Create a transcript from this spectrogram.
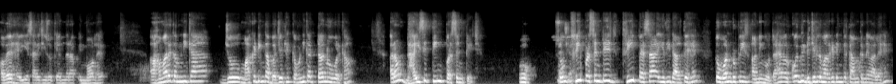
अवेयर है ये सारी चीज़ों के अंदर आप इन्वॉल्व है। हमारे कंपनी का जो मार्केटिंग का बजट है कंपनी का टर्नओवर का अराउंड ढाई से तीन परसेंटेज सो हम थ्री परसेंटेज थ्री पैसा यदि डालते हैं तो वन रुपीज़ अर्निंग होता है और कोई भी डिजिटल मार्केटिंग का काम करने वाले हैं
